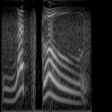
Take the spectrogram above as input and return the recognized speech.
Let's go!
